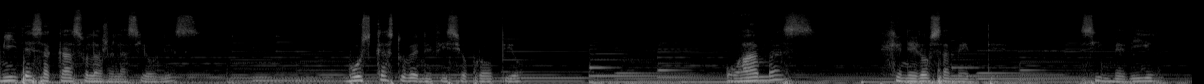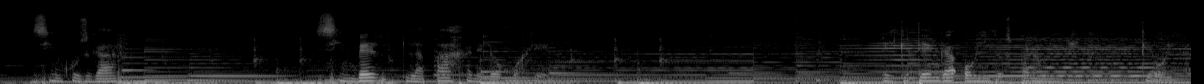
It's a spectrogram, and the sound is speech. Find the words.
¿Mides acaso las relaciones? ¿Buscas tu beneficio propio? ¿O amas generosamente, sin medir, sin juzgar, sin ver la paja en el ojo ajeno? El que tenga oídos para oír, que oiga.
